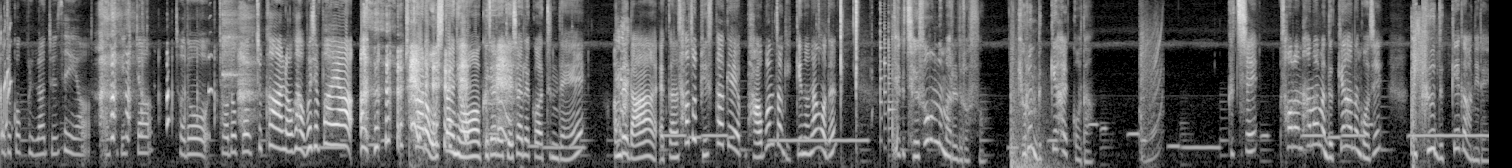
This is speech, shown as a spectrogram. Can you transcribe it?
저도 꼭 불러주세요. 아시겠죠? 저도 저도 꼭 축하하러 가고 싶어요. 축하하러 오시다뇨. 그 자리에 계셔야 될 것 같은데. 아, 근데 나 약간 사주 비슷하게 봐본 적 있기는 하거든? 되게 재수없는 말을 들었어. 결혼 늦게 할 거다. 그치? 서른 하나면 늦게 하는 거지? 근데 그 늦게가 아니래.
